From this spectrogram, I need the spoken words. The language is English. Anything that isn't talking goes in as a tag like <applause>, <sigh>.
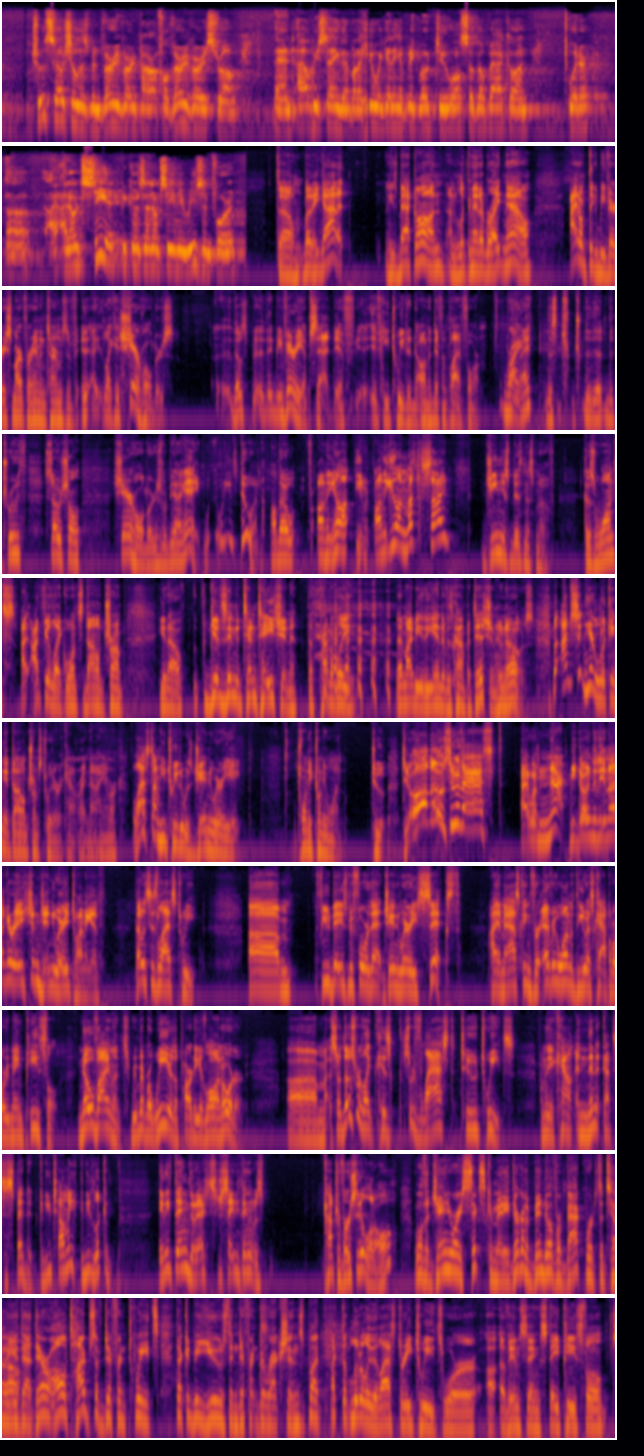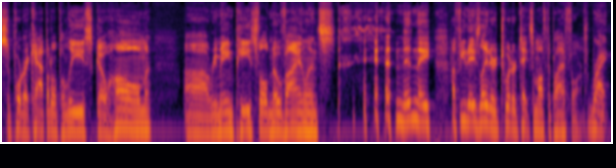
Truth Social has been very, very powerful, very, very strong, and I'll be saying that, But I hear we're getting a big vote to also go back on Twitter. Uh, I, I don't see it because I don't see any reason for it. So, but he got it. He's back on. I'm looking at him right now. I don't think it'd be very smart for him in terms of uh, like his shareholders. Uh, Those they'd be very upset if if he tweeted on a different platform. Right. Right. This, tr- tr- the the Truth Social shareholders would be like, "Hey, what are you doing?" Although on the on the Elon Musk side, genius business move. Because once I, I feel like once Donald Trump, you know, gives into temptation, that's probably <laughs> that might be the end of his competition. Who knows? But I'm sitting here looking at Donald Trump's Twitter account right now. Hammer. Last time he tweeted was January eighth, 2021. To to all those who have asked, I will not be going to the inauguration January 20th. That was his last tweet. Um, a few days before that, January 6th, I am asking for everyone at the U.S. Capitol remain peaceful. No violence. Remember, we are the party of law and order. Um, so those were like his sort of last two tweets from the account, and then it got suspended. Can you tell me? Can you look at anything? Did I say anything that was controversial at all? Well, the January 6th committee, they're going to bend over backwards to tell Oh. you that there are all types of different tweets that could be used in different directions. But Like the literally the last three tweets were uh, of him saying, "Stay peaceful, support our Capitol Police, go home, uh, remain peaceful, no violence." <laughs> and then they, a few days later, Twitter takes him off the platform. Right.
